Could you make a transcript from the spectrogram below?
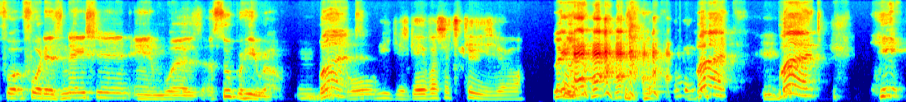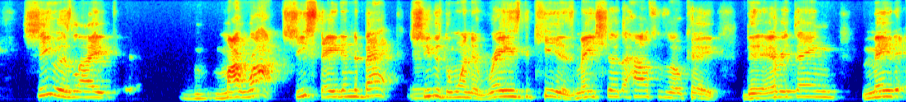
for, for this nation and was a superhero. Mhm. But Oh, he just gave us a tease, y'all. look, look, but but he she was like my rock. She stayed in the back. She was the one that raised the kids, made sure the house was okay, did everything, made it,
